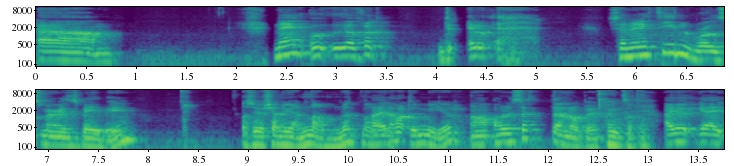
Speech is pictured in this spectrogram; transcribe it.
Ehm, nej, och, och jag tror att... Eller, eh, känner ni till Rosemary's Baby? Alltså jag känner ju igen namnet, men Ja, eller har- inte mer. Ja, har du sett den Robin? Jag har inte sett den. Ja, jag, jag,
